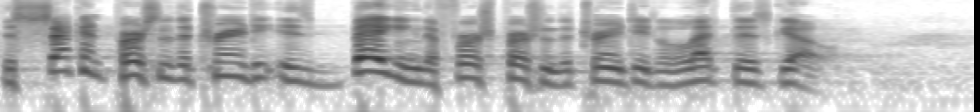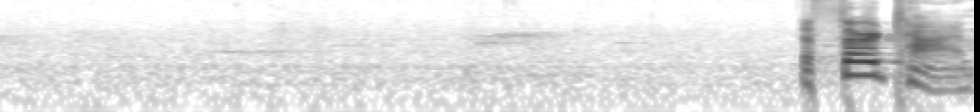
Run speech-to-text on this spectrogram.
The second person of the Trinity is begging the first person of the Trinity to let this go. The third time,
